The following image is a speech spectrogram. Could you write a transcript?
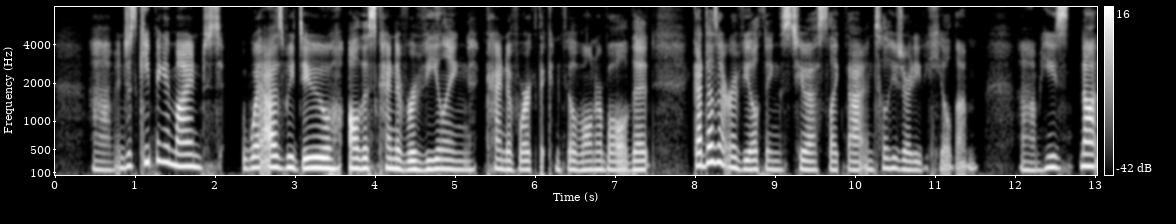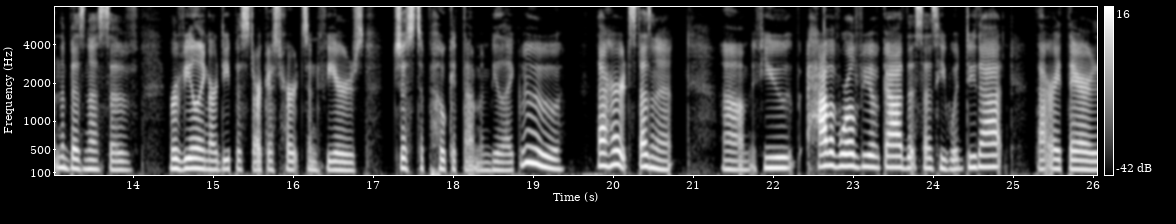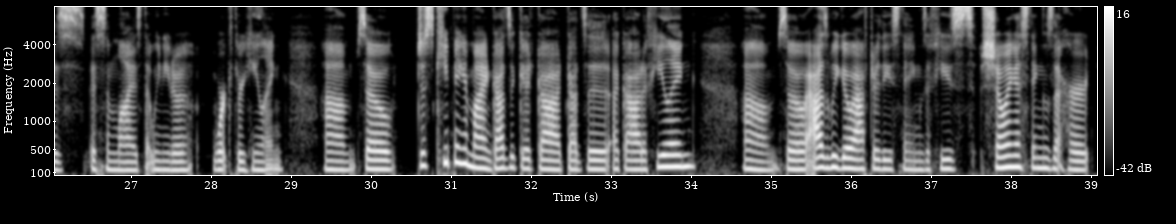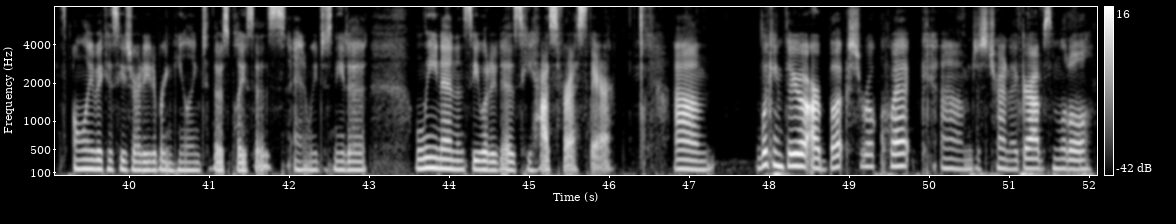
um, and just keeping in mind what, as we do all this kind of revealing kind of work that can feel vulnerable that God doesn't reveal things to us like that until He's ready to heal them. Um, he's not in the business of revealing our deepest, darkest hurts and fears just to poke at them and be like, ooh, that hurts, doesn't it? Um, if you have a worldview of God that says He would do that, that right there is is some lies that we need to work through healing. Um, so just keeping in mind, God's a good God. God's a, a God of healing. Um, so as we go after these things, if He's showing us things that hurt, it's only because He's ready to bring healing to those places, and we just need to lean in and see what it is He has for us there. Um, looking through our books real quick, um, just trying to grab some little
